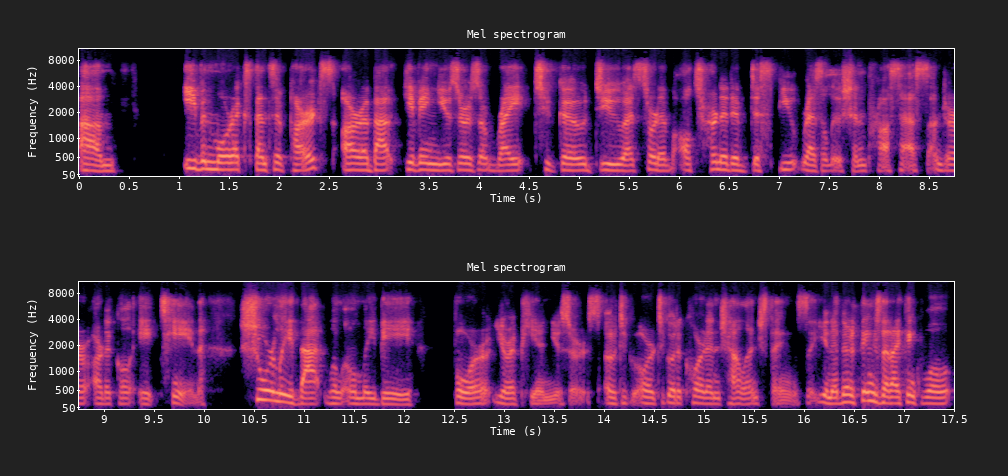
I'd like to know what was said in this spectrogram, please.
Um, even more expensive parts are about giving users a right to go do a sort of alternative dispute resolution process under Article 18. Surely that will only be for European users or to, or to go to court and challenge things. You know, there are things that I think will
